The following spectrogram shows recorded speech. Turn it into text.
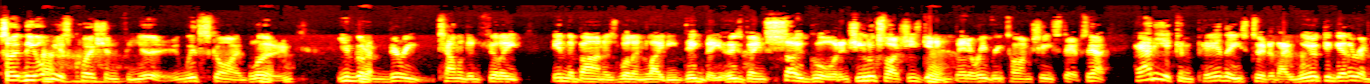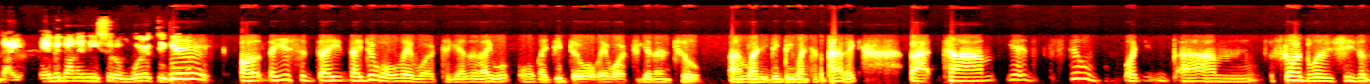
So the obvious uh, question for you with Sky Blue, yeah. you've got yeah. a very talented filly in the barn as well in Lady Digby, who's been so good, and she looks like she's getting yeah. better every time she steps out. How do you compare these two? Do they work together? Have they ever done any sort of work together? Uh, they used to. They they do all their work together. They or they did do all their work together until um, Lady Digby went to the paddock. But um, yeah, still like um, Sky Blue. She's a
